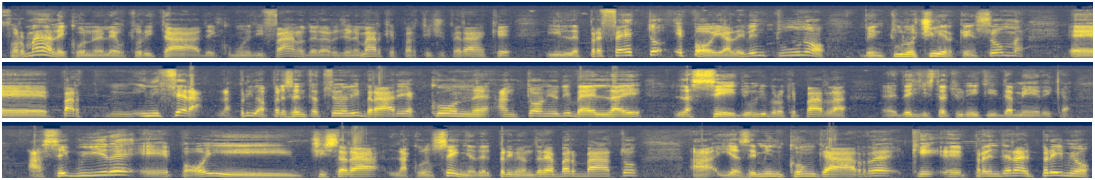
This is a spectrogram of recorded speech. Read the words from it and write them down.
formale con le autorità del comune di Fano, della regione Marche parteciperà anche il prefetto e poi alle 21, 21 circa insomma eh, inizierà la prima presentazione libraria con Antonio Di Bella e la L'assedio, un libro che parla eh, degli Stati Uniti d'America. A seguire e poi ci sarà la consegna del premio Andrea Barbato a Yasemin Kongar che eh, prenderà il premio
